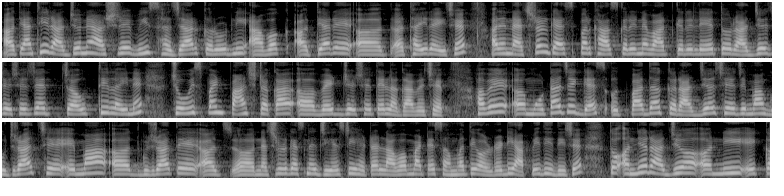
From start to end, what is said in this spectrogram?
ત્યાંથી રાજ્યોને આશરે વીસ હજાર કરોડની આવક અત્યારે થઈ રહી છે. અને નેચરલ ગેસ પર ખાસ કરીને વાત કરી લઈએ તો રાજ્ય જે છે તે ચૌદથી લઈને ચોવીસ પોઈન્ટ પાંચ ટકા વેટ જે છે તે લગાવે છે. હવે મોટા જે ગેસ ઉત્પાદક રાજ્ય છે, જેમાં ગુજરાત છે, એમાં ગુજરાતે નેચરલ ગેસને જીએસટી હેઠળ લાવવા માટે સહમતિ ઓલરેડી આપી દીધી છે. તો અન્ય રાજ્યની એક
